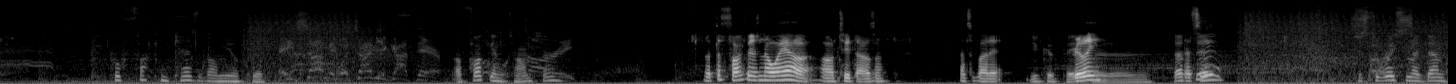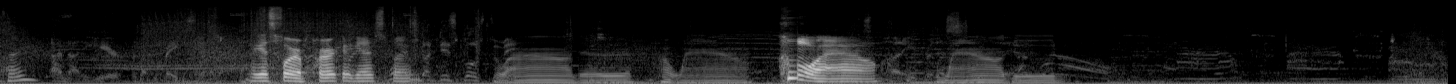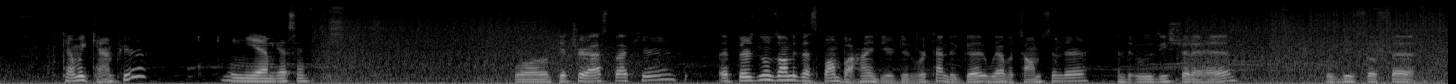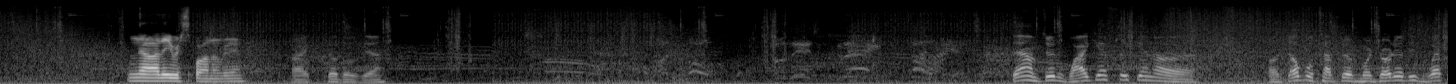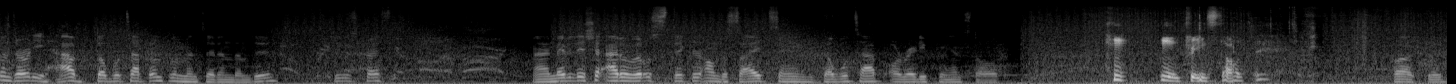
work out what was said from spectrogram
Who fucking cares about Mule Kick? Hey, zombie, what time you got there? A fucking Thompson? What the fuck? There's no way out. Oh, 2,000. That's about it. You could pay Really? for uh, That's, That's it? it? Just to waste my damn time? I'm not here for the fakes. I guess for a perk, I guess, but. Got this close to me. Wow, dude. Oh, wow. wow. Honey for this. Wow, dude. Can we camp here? Yeah, I'm guessing. Well, get your ass back here. If there's no zombies that spawn behind here, dude, we're kind of good. We have a Thompson there and the Uzi straight ahead. We'd be so set. No, they respawn over here. Alright, kill those, yeah. Damn, dude, why get freaking uh, a double tap? The majority of these weapons already have double tap implemented in them, dude. Jesus Christ. Man, maybe they should add a little sticker on the side saying double tap already pre-installed. Pre-installed. Fuck, dude.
